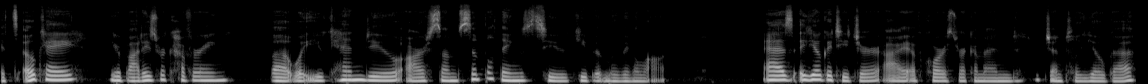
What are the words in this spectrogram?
it's okay. Your body's recovering. But what you can do are some simple things to keep it moving along. As a yoga teacher, I of course recommend gentle yoga.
